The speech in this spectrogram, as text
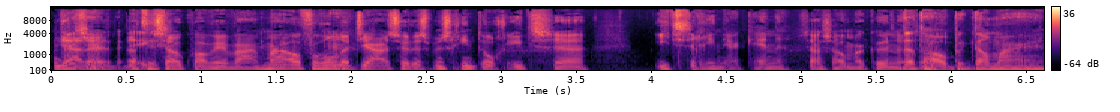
Ja, dus, dat ik, is ook wel weer waar. Maar over 100 jaar zullen ze misschien toch iets, uh, iets erin herkennen. Zou zomaar kunnen. Dat toch? hoop ik dan maar. Hè?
